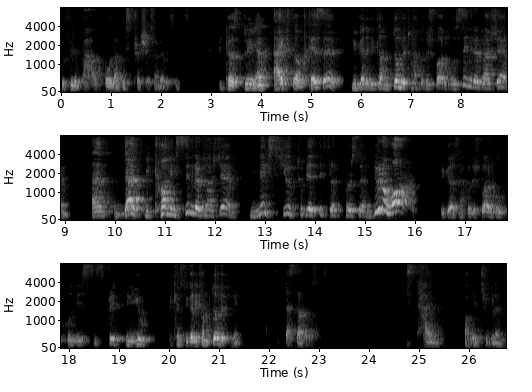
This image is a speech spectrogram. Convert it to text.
You feel about all of these pressures and everything. Because doing an act of chesed you're going to become Domeh to HaKadosh Baruch Hu, similar to Hashem. And that becoming similar to Hashem makes you to be a different person. Do you know why? Because HaKadosh Baruch Hu put his spirit in you because you're going to come dumb to him. That's the opposite. This time of turbulence,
